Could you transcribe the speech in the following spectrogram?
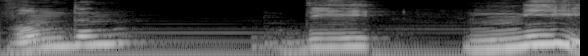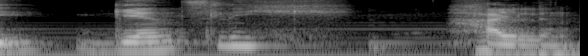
Wunden, die nie gänzlich heilen.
